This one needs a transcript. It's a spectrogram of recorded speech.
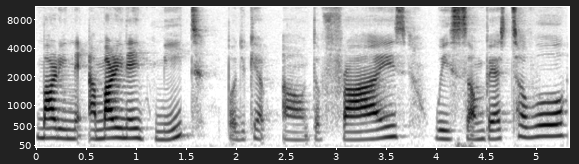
marina uh, marinade meat but you can uh, the fries with some vegetable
